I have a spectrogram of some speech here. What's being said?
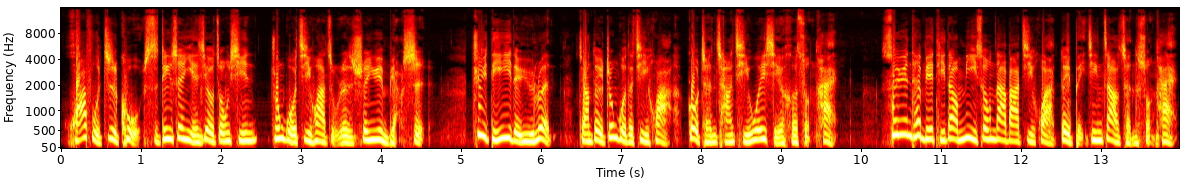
华府智库史丁森研究中心中国计划主任孙运表示，据敌意的舆论将对中国的计划构成长期威胁和损害。孙运特别提到密松大坝计划对北京造成的损害。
